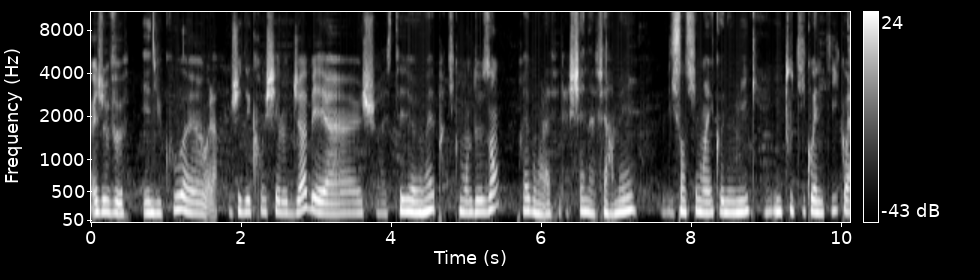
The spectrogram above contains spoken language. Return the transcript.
je veux. Et du coup euh, voilà, j'ai décroché le job et euh, je suis restée euh, ouais pratiquement deux ans. Après bon, elle a fait la chaîne a fermé, licenciement économique, et tutti quanti quoi.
